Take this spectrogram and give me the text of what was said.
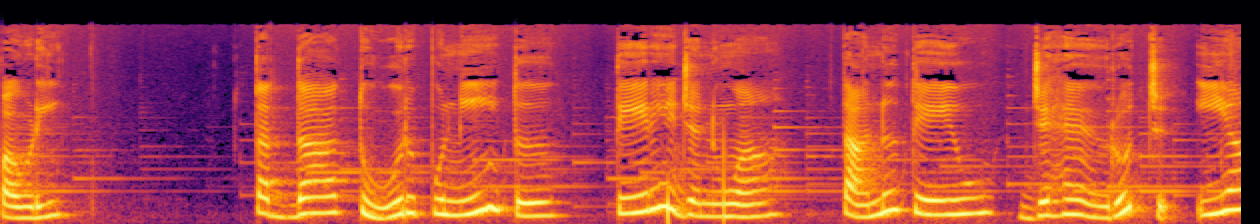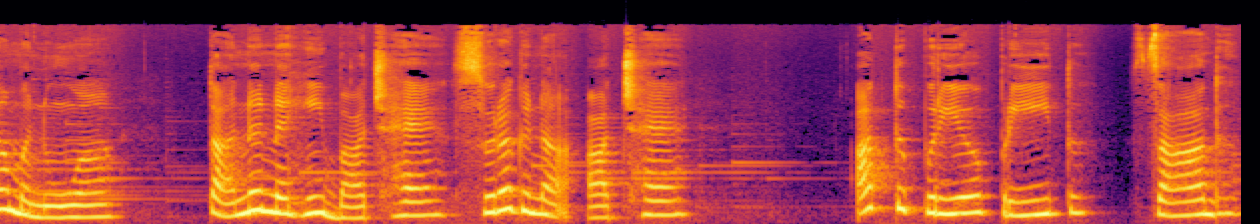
पौड़ी, तद्दा तूर पुनीत, तेरे जनुआ, तन तेऊ, जह रुच इया मनुआ, तन नहीं बाछ है सुरग न आछ है अत प्रिय प्रीत साध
